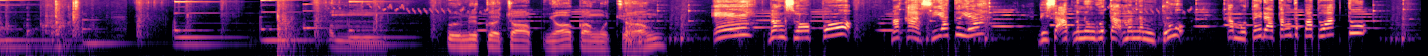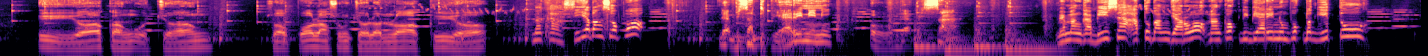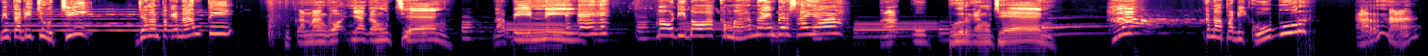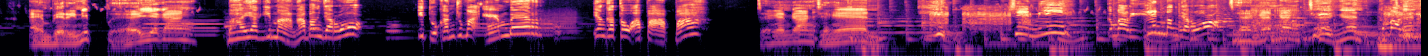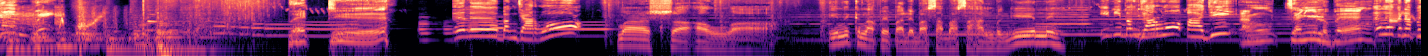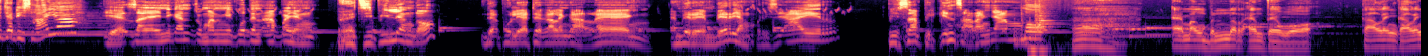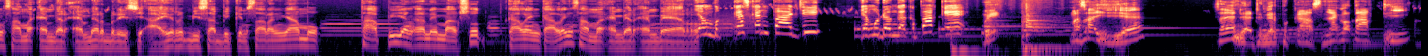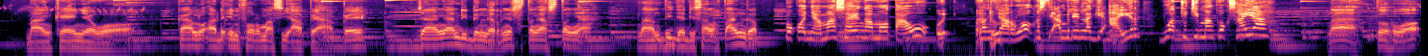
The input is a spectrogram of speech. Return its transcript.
Hmm, ini kecapnya Kang Ujang. Eh, Bang Sopo, makasih ya tuh ya. Di saat menunggu tak menentu, kamu teh datang tepat waktu. Iya Kang Ujang. Sopo langsung jalan lagi ya. Makasih ya Bang Sopo. Nggak bisa dibiarin ini. Oh, Nggak bisa. Memang gak bisa atuh Bang Jarwo mangkok dibiarin numpuk begitu. Minta dicuci, jangan pakai nanti. bukan mangkoknya Kang Ujeng, tapi ini Eh, mau dibawa ke mana ember saya? tak kubur Kang Ujeng. Hah? Kenapa dikubur? Karena ember ini bahaya Kang. Bahaya gimana Bang Jarwo? Itu kan cuma ember yang gak tahu apa-apa. Jangan Kang, jangan. Ih, sini, kembaliin Bang Jarwo. Jangan Kang, jangan. Kembaliin. Waduh. Ele, Bang Jarwo. Masya Allah. Ini kenapa pada basah-basahan begini? Ini Bang Jarwo, Pak Haji. Kang Ujeng ini loh Bang. Ele, kenapa jadi saya? Ya saya ini kan cuma ngikutin apa yang Baji bilang toh. Nggak boleh ada kaleng-kaleng. Ember-ember yang berisi air. Bisa bikin sarang nyamuk. Ah, emang bener ente wo. Kaleng-kaleng sama ember-ember berisi air bisa bikin sarang nyamuk. Tapi yang aneh maksud kaleng-kaleng sama ember-ember. Yang bekas kan Pak Haji, yang udah nggak kepake. Wih, masa iya? Saya nggak dengar bekasnya kok tadi. Makanya wo, kalau ada informasi apa-apa, jangan didengarnya setengah-setengah. Nanti jadi salah tanggap. Pokoknya mah saya nggak mau tahu. Wih, Bang Jarwo mesti ambilin lagi air buat cuci mangkok saya. Nah, tuh wo,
